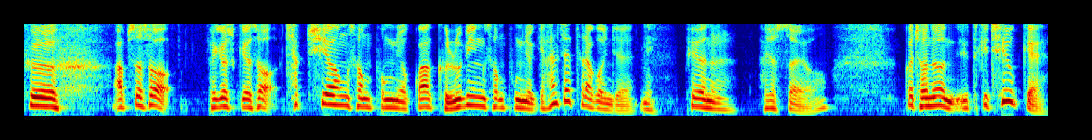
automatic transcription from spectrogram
그 앞서서 배 교수께서 착취형 성폭력과 글루밍 성폭력이 한 세트라고 이제 네. 표현을 하셨어요. 그러니까 저는 특히 체육계,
